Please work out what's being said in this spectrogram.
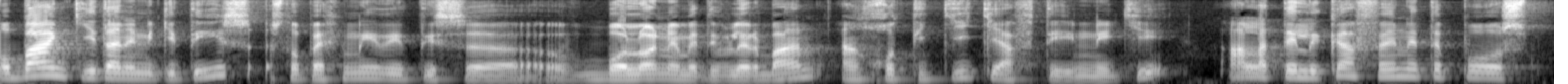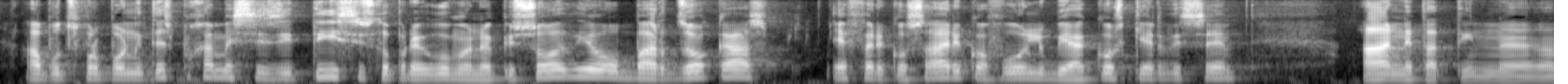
Ο Μπάνκι ήταν νικητής στο παιχνίδι της ε, Μπολόνια με τη Βλερμπάν. Αγχωτική και αυτή η νίκη. Αλλά τελικά φαίνεται πως από τους προπονητές που είχαμε συζητήσει στο προηγούμενο επεισόδιο, ο Μπαρτζόκας έφερε κοσάρικο αφού ο Ολυμπιακός κέρδισε άνετα την ε,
